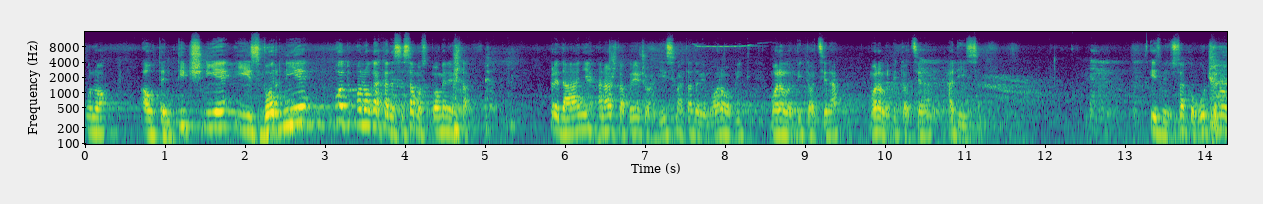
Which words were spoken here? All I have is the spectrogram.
puno autentičnije i izvornije od onoga kada se samo spomene šta predanje, a našto ako riječ o hadisima, tada bi moralo biti, moralo biti ocjena, moralo biti ocjena hadisa. Između svakog učenog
